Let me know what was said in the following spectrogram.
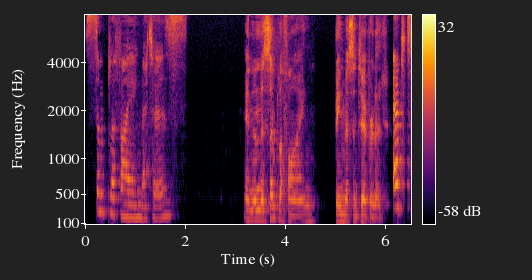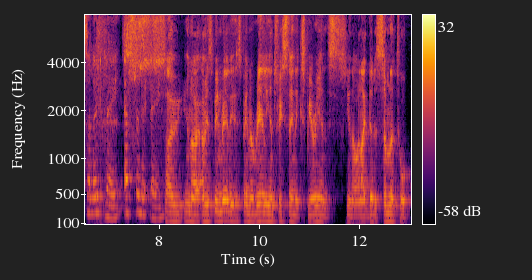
simplifying matters. And then the simplifying being misinterpreted. Absolutely, absolutely. So you know, I mean, it's been really, it's been a really interesting experience. You know, and I did a similar talk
